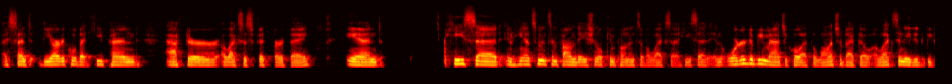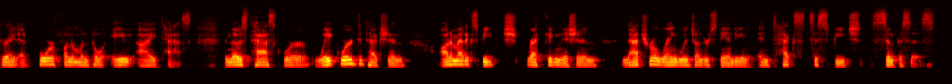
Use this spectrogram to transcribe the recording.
I sent the article that he penned after Alexa's fifth birthday, and he said enhancements and foundational components of Alexa. He said, in order to be magical at the launch of Echo, Alexa needed to be great at four fundamental AI tasks. And those tasks were wake word detection, automatic speech recognition, natural language understanding, and text to speech synthesis.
